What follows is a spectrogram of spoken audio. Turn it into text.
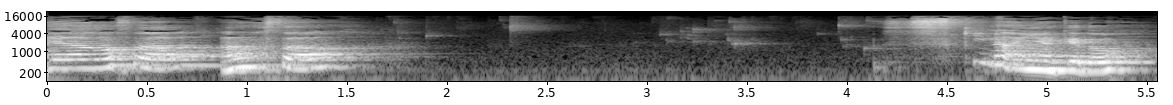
え、あのさ、あのさ、好きなんやけど、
